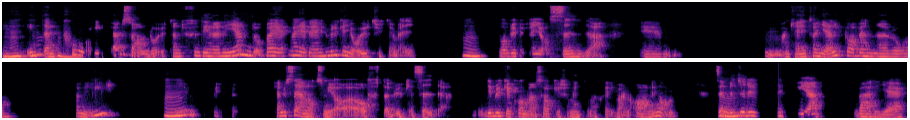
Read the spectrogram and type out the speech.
Mm. Inte en mm. påhittad sån då, utan du funderar igen då. Vad är, vad är det, hur brukar jag uttrycka mig? Mm. Vad brukar jag säga? Eh, man kan ju ta hjälp av vänner och familj. Mm. Eh, kan du säga något som jag ofta brukar säga? Det brukar komma saker som inte man själv har en aning om. Sen mm. betyder inte det att varje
